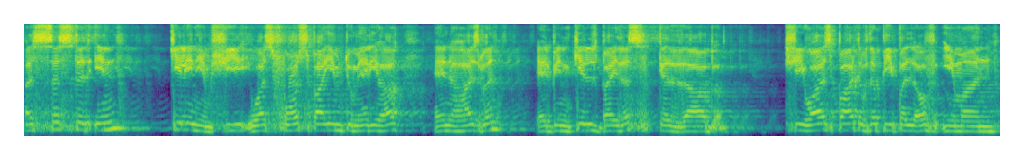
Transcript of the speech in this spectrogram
assisted in killing him. She was forced by him to marry her and her husband had been killed by this kadhab. She was part of the people of Iman.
